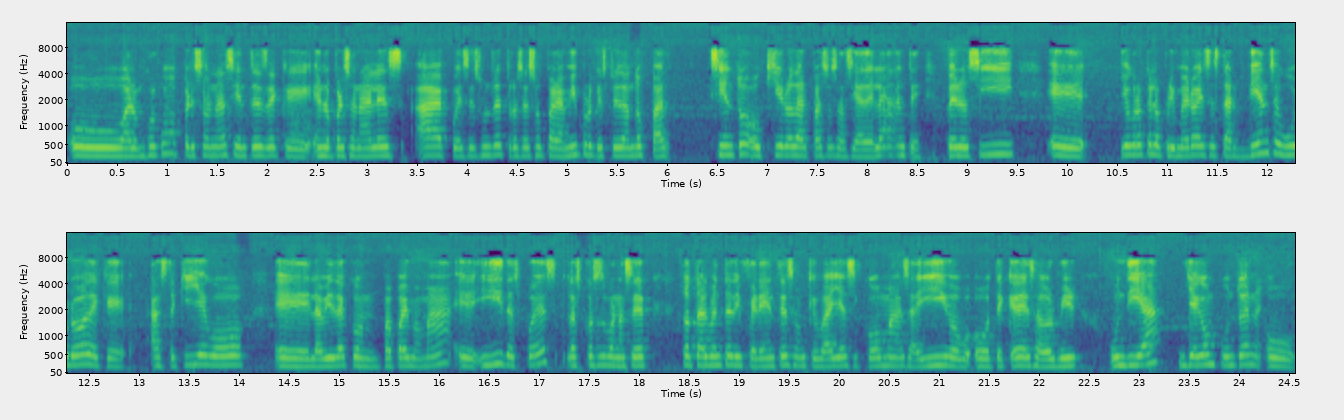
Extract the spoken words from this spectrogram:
o a lo mejor como persona sientes de que en lo personal es, ah, pues es un retroceso para mí porque estoy dando, siento o quiero dar pasos hacia adelante, pero sí, eh, yo creo que lo primero es estar bien seguro de que hasta aquí llegó eh, la vida con papá y mamá eh, y después las cosas van a ser totalmente diferentes, aunque vayas y comas ahí o, te quedes a dormir un día llega un punto o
